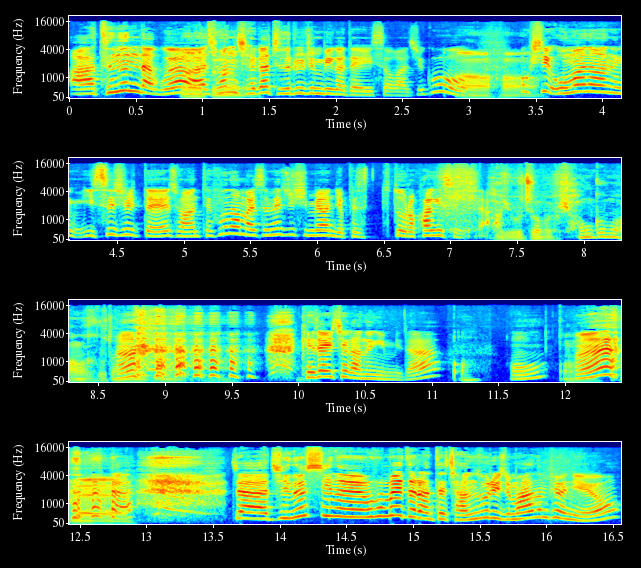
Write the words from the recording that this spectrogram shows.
아 듣는다고요? 네, 아, 전 거. 제가 들을 준비가 돼 있어가지고 어허. 혹시 5만 원 있으실 때 저한테 훈화 말씀 해주시면 옆에서 듣도록 하겠습니다. 아 요즘 현금은 안 갖고 다니고. 계좌이체 가능입니다. 어? 어. 네. 자, 진우 씨는 후배들한테 잔소리 좀 하는 편이에요?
